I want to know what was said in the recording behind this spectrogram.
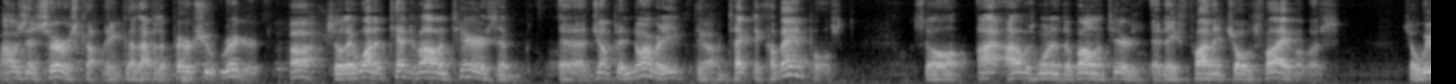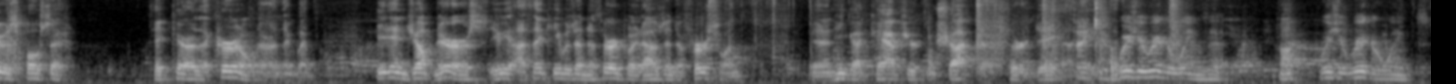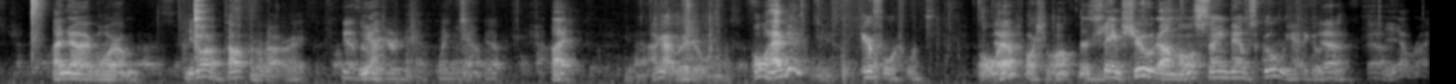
I was in service company because I was a parachute rigger. Ah, So they wanted ten volunteers to uh, jump in Normandy to Yeah. protect the command post. So I, I was one of the volunteers, and they finally chose five of us. So we were supposed to take care of the colonel and everything, but he didn't jump near us. He, I think he was in the third plane. I was in the first one, and he got captured and shot the third day. I Thank think. you. Where's your rigger wings at? Huh? Where's your rigger wings? I never wore them. You know what I'm talking about, right? yeah, the Yeah. rigger wings. Yeah. Yep. I I got rigger wings. oh, have you? Air Force ones. Oh, Air Force one. The same shoot almost. Same damn school we had to go Yeah. to. Yeah. Yeah, right.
